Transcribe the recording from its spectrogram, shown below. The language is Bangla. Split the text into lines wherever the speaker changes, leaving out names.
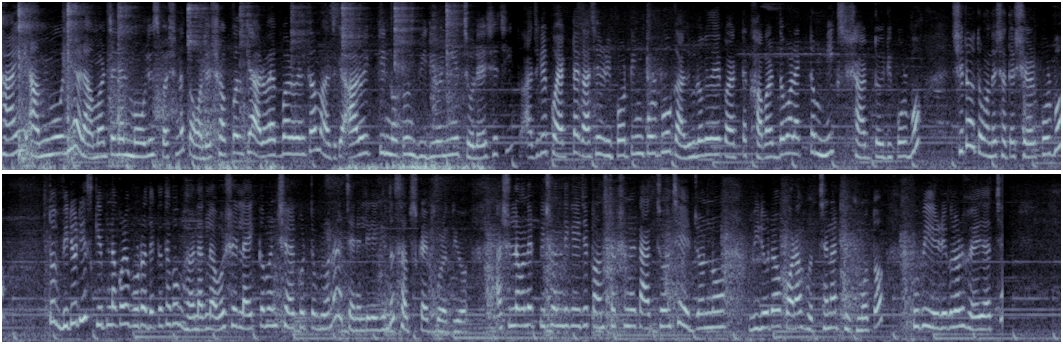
হাই আমি মৌলি আর আমার চ্যানেল মৌলিস পাশানা তোমাদের সকলকে আরও একবার ওয়েলকাম আজকে আরও একটি নতুন ভিডিও নিয়ে চলে এসেছি। আজকে কয়েকটা গাছের রিপোর্টিং করব, গাছগুলোকে কয়েকটা খাবার দেওয়ার একটা মিক্স সার তৈরি করব, সেটাও তোমাদের সাথে শেয়ার করব। তো ভিডিওটি স্কিপ না করে পুরোটা দেখতে থাকো, ভালো লাগলে অবশ্যই লাইক কমেন্ট শেয়ার করতে ভুলো না চ্যানেলটিকে কিন্তু সাবস্ক্রাইব করে দিও। আসলে আমাদের পিছন দিকে এই যে কনস্ট্রাকশনের কাজ চলছে, এর জন্য ভিডিওটাও করা হচ্ছে না ঠিক মতো খুবই ইরেগুলার হয়ে যাচ্ছে।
